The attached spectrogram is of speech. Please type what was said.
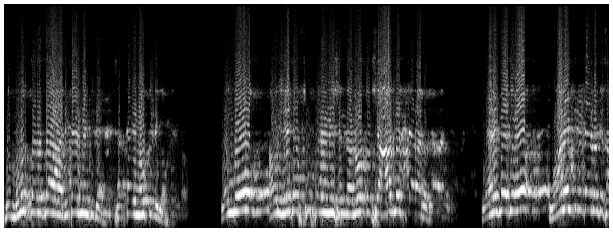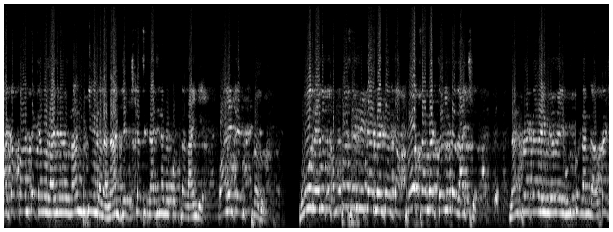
ಇದು ಮೂರ್ ತರದ ರಿಟೈರ್ಮೆಂಟ್ ಇದೆ ಸರ್ಕಾರಿ ನೌಕರಿಗೆ ಒಂದು, ಅವ್ರ ಏಜ್ ಆಫ್ ಸೂಪರ್ನೇಷನ್ ಅರವತ್ತು ವರ್ಷ ಆದ್ಮೇಲೆ ರಿಟೈರ್ ಆಗೋದು ಎರಡನೇದು ವಾಲಂಟ್ರಿ ರಿಟೈರ್ಮೆಂಟ್ ಸಾಕಪ್ಪ ಅಂತ ಕೆಲವು ರಾಜೀನಾಮೆ ನಾನು ಬಿಟ್ಟಿದ್ದೀನಲ್ಲ, ನಾನು ಜಡ್ಜ್ ಕೆಲ್ಸಕ್ಕೆ ರಾಜೀನಾಮೆ ಕೊಟ್ಟನಲ್ಲ ಹಂಗೆ ವಾಲಂಟ್ರಿ ಬಿಟ್ಬಿಡೋದು. ಮೂರನೇದು ಕಂಪಲ್ಸರಿ ರಿಟೈರ್ಮೆಂಟ್ ಅಂತ ಪ್ರೋತ್ಸಾಹ ಮಾಡಿ ತಳ್ಳಿಬಿಡೋದು ಆಚೆ. ನನ್ನ ಪ್ರಕಾರ ಇವರೆಲ್ಲ ಈ ಹುಡುಕರು ನಮ್ಗೆ ಅವಕಾಶ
